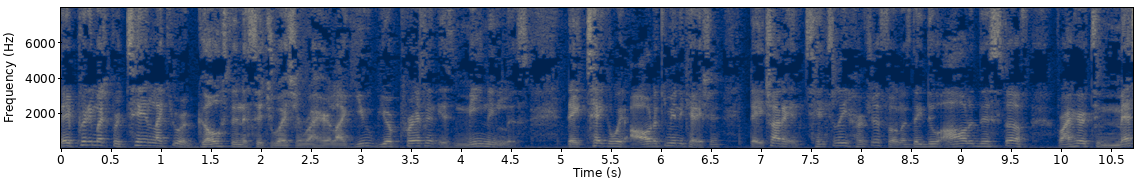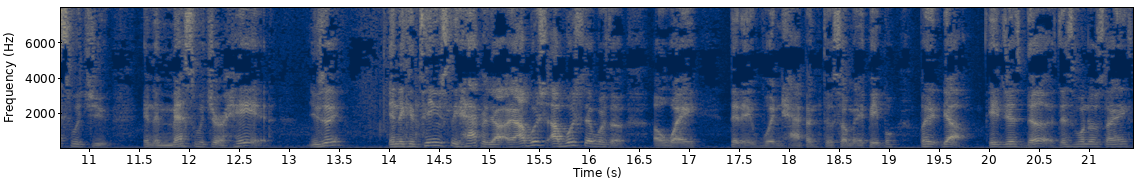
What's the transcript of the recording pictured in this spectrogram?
they pretty much pretend like you're a ghost in the situation right here. Like you, your presence is meaningless. They take away all the communication. They try to intentionally hurt your feelings. They do all of this stuff right here to mess with you and to mess with your head. You see? And it continuously happens. I wish, I wish there was a, a way that it wouldn't happen to so many people, but yeah, it just does. This is one of those things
